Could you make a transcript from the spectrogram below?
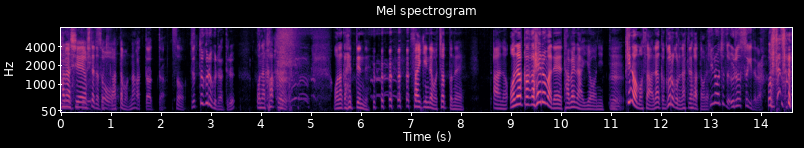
話し合いをしてた時があったもんな。あったあった。そう。ずっとぐるぐるなってる？お腹？お腹減ってんねん。最近でもちょっとねあのお腹が減るまで食べないようにっていう、うん。昨日もさなんかぐるぐるなってなかった俺。昨日ちょっとうるさすぎたな。うるさす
